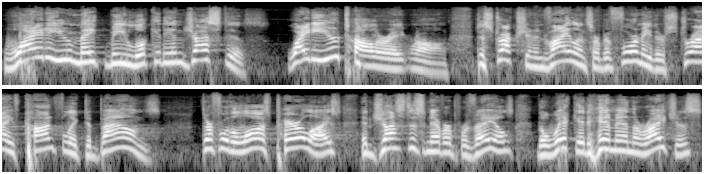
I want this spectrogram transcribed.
Why do you make me look at injustice? Why do you tolerate wrong? Destruction and violence are before me. There's strife, conflict abounds. Therefore, the law is paralyzed, and justice never prevails. The wicked him and the righteous,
